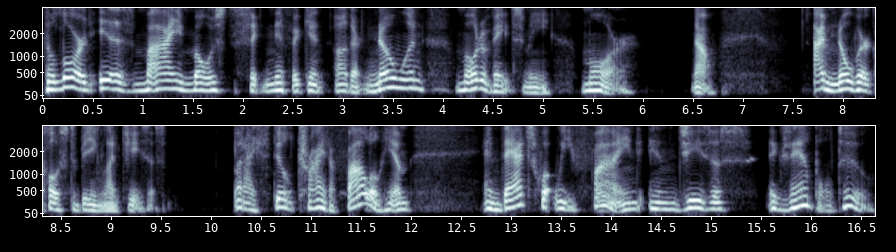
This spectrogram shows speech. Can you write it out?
the Lord is my most significant other. No one motivates me more. Now, I'm nowhere close to being like Jesus, but I still try to follow him. And that's what we find in Jesus' example, too.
